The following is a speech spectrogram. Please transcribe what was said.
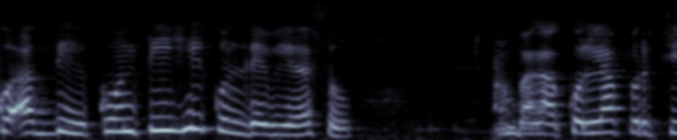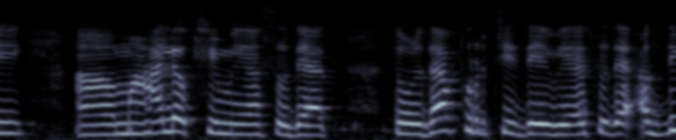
अगदी कोणतीही कुलदेवी असो बघा कोल्हापूरची महालक्ष्मी असू द्यात तुळजापूरची देवी असू द्या अगदी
